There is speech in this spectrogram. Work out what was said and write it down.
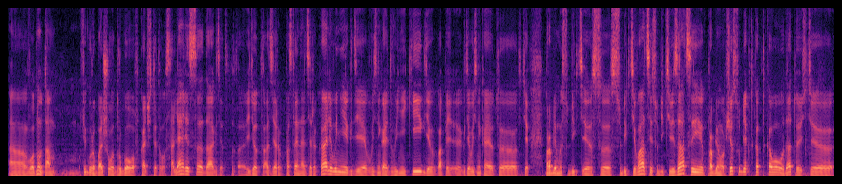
Вот, ну, там фигура большого другого в качестве этого Соляриса, да, где идет отзер... постоянное отзеркаливание, где возникают двойники, где, опять, где возникают э, вот эти проблемы субъекти... с, субъективацией, субъективизацией, проблемы вообще субъекта как такового, да, то есть, э,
